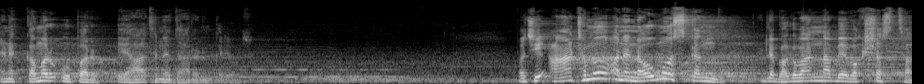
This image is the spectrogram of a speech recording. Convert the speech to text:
એણે કમર ઉપર એ હાથને ધારણ કર્યો છે. પછી આઠમો અને નવમો સ્કંદ એટલે ભગવાનના બે વક્ષસ્થળ.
